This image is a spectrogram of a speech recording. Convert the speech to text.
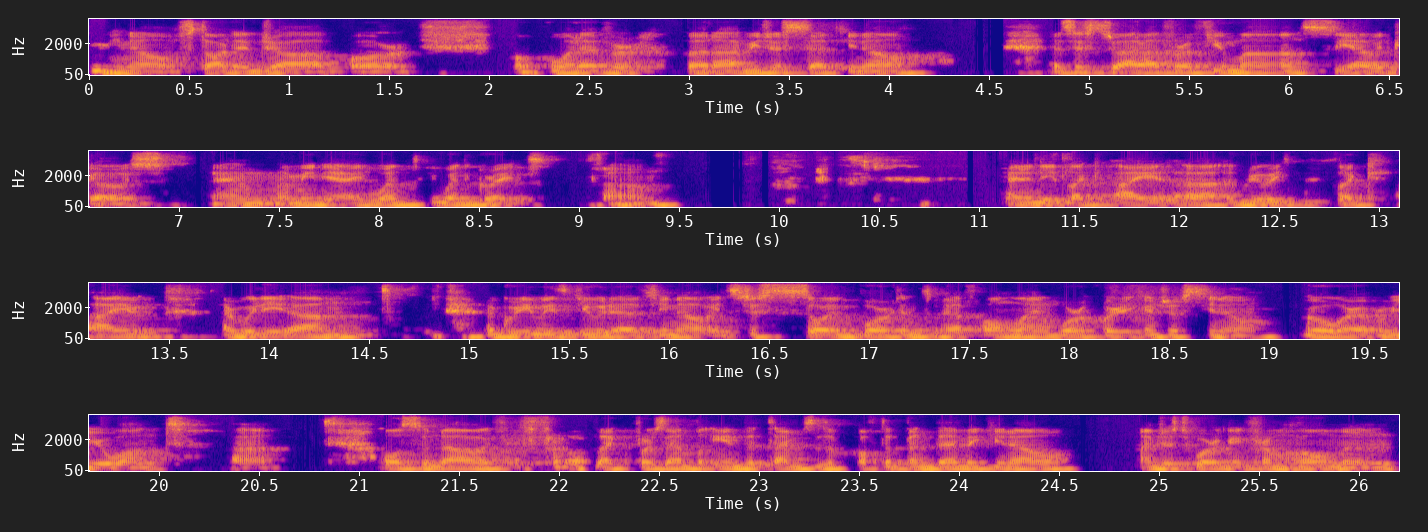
you know start a job or, or whatever. But uh, we just said, you know, let's just try it out for a few months, see how it goes. And I mean, yeah, it went it went great. Um, and indeed, like I uh, agree with like I I really um, agree with you that you know it's just so important to have online work where you can just you know go wherever you want. Uh, also now, like for example, in the times of the pandemic, you know, I'm just working from home and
